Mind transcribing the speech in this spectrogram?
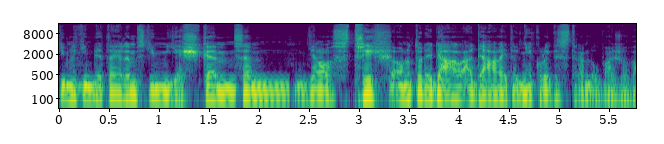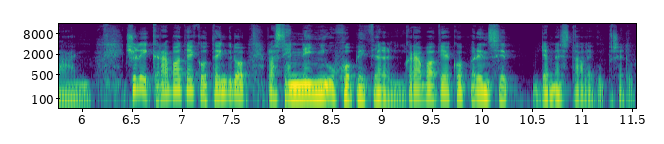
tímhletím detailem s tím ješkem jsem dělal střih, ono to jde dál a dál, je to několik stran uvažování. Čili krabat jako ten, kdo vlastně není uchopitelný. Krabat jako princip jdeme stále kupředu.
